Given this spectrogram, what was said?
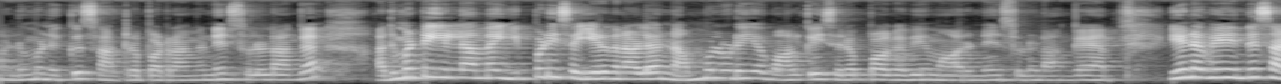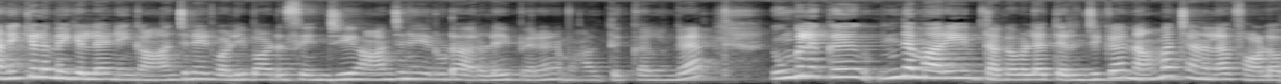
அனுமனுக்கு சாற்றப்படுறாங்கன்னு சொல்லலாங்க. அது மட்டும் இல்லாமல் இப்படி செய்கிறதுனால நம்மளுடைய வாழ்க்கை சிறப்பாகவே மாறுன்னு சொல்லலாங்க. எனவே இந்த சனிக்கிழமைகளில் நீங்கள் ஆஞ்சநேயர் வழிபாடு செஞ்சு ஆஞ்சநேயரோட அருளை பெற வாழ்த்துக்கள்ங்க. உங்களுக்கு இந்த மாதிரி தகவலை தெரிஞ்சுக்க நம்ம சேனலை ஃபாலோ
